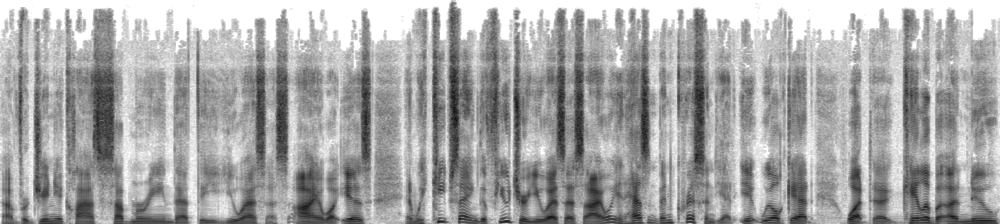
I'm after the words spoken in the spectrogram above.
uh, Virginia class submarine that the USS Iowa is. And we keep saying the future USS Iowa. It hasn't been christened yet. It will get, what, uh, Caleb, a new,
